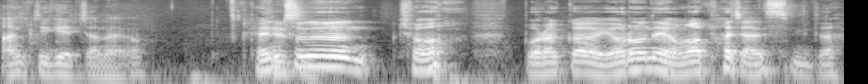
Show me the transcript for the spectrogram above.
안 뛰게 했잖아요. 벤투는 저 뭐랄까요 여론에 영합하지 않습니다.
